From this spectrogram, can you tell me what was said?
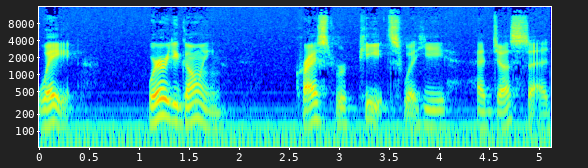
Wait, where are you going? Christ repeats what he had just said.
